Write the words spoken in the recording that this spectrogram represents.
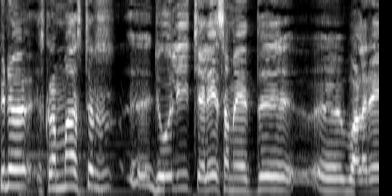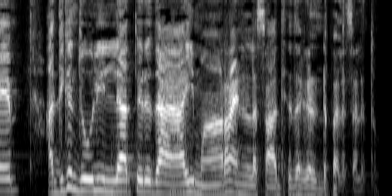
പിന്നെ സ്ക്രം മാസ്റ്റർ ജോലി ചില സമയത്ത് വളരെ അധികം ജോലി ഇല്ലാത്തൊരു ഇതായി മാറാനുള്ള സാധ്യതകളുണ്ട് പല സ്ഥലത്തും.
